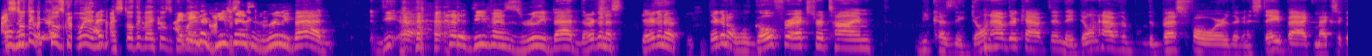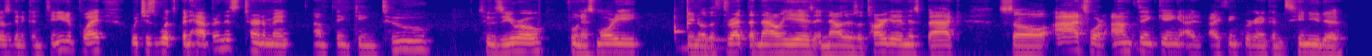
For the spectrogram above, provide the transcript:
I I still think think Mexico's gonna win. I- I, still think Mexico's gonna win. their I just defense think- is really bad. The uh, Canada's defense is really bad. They're gonna they're gonna they're gonna go for extra time because they don't have their captain. They don't have the, the best forward. They're gonna stay back. Mexico's gonna continue to play, which is what's been happening this tournament. I'm thinking two, two zero. Funes Mori, you know the threat that now he is, and now there's a target in his back. So that's what I'm thinking. I, I think we're gonna continue to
